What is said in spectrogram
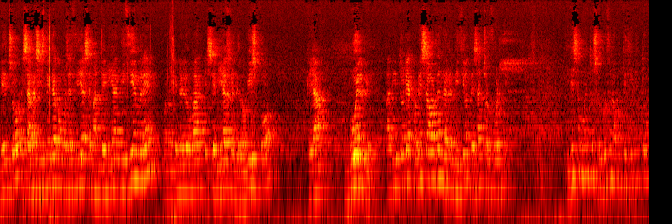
De hecho, esa resistencia, como os decía, se mantenía en diciembre, cuando tiene lugar ese viaje del obispo, que ya vuelve a Vitoria con esa orden de rendición de Sancho el Fuerte. Y en ese momento se produce un acontecimiento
